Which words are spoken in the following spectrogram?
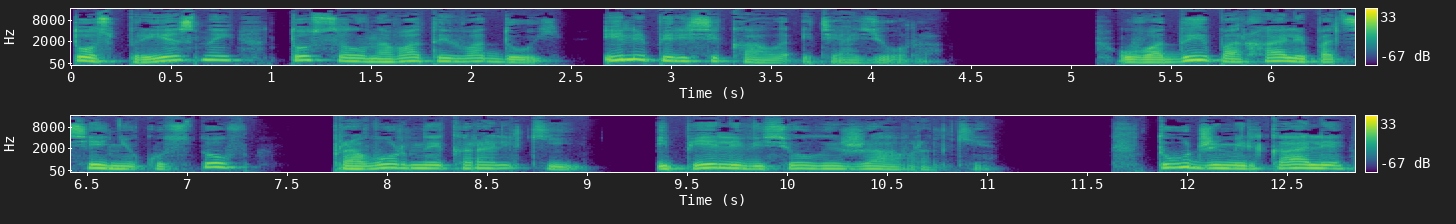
то с пресной, то с солоноватой водой, или пересекала эти озера. У воды порхали под сенью кустов проворные корольки и пели веселые жаворонки. Тут же мелькали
